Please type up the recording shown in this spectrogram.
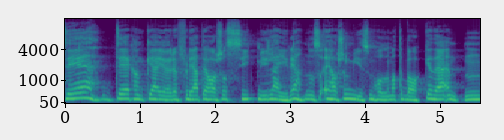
det, det kan ikke jeg gjøre fordi jeg har så sykt mye leire. Jeg har så mye som holder meg tilbake. Det er enten,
